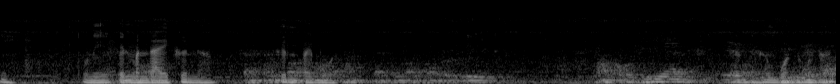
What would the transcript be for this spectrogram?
นี่ตรงนี้เป็นบันไดขึ้นนะครับ ขึ้นไปโบสถ์ขึ้นไปข้างบนนู้นนะครับ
